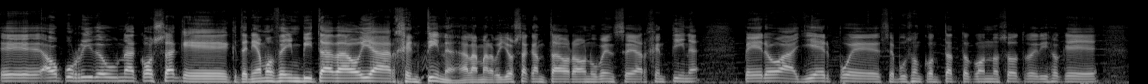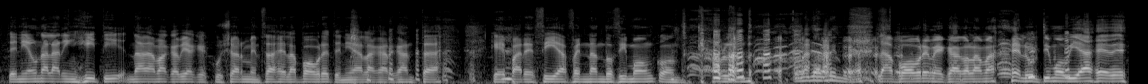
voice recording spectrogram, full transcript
eh, ha ocurrido una cosa que, que teníamos de invitada hoy a Argentina, a la maravillosa cantadora onubense argentina. Pero ayer pues se puso en contacto con nosotros y dijo que tenía una laringitis, nada más que había que escuchar mensaje de la pobre, tenía la garganta que parecía Fernando Simón con, hablando. La pobre me cago en la mano. El último viaje de,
